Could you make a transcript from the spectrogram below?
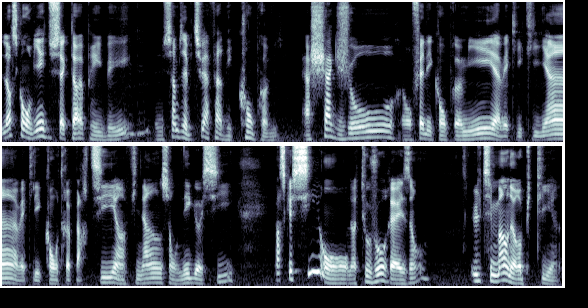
lorsqu'on vient du secteur privé, mm-hmm. nous sommes habitués à faire des compromis. À chaque jour, on fait des compromis avec les clients, avec les contreparties en finance, on négocie. Parce que si on a toujours raison, ultimement, on n'aura plus de clients.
